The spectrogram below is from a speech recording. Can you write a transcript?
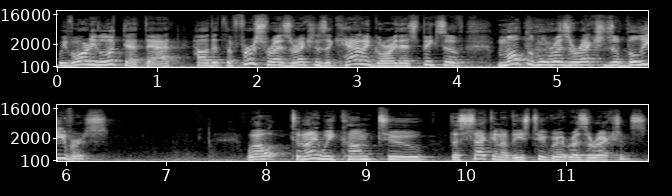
We've already looked at that, how that the first resurrection is a category that speaks of multiple resurrections of believers. Well, tonight we come to the second of these two great resurrections.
